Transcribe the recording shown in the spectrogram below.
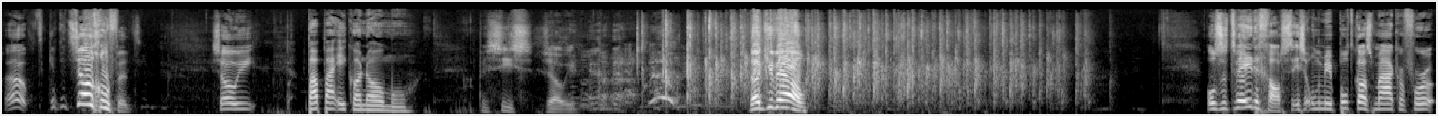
Oh, ik heb het zo geoefend. Zoe... Papa Economu. Precies, Zoe. Dankjewel. Onze tweede gast is onder meer podcastmaker voor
